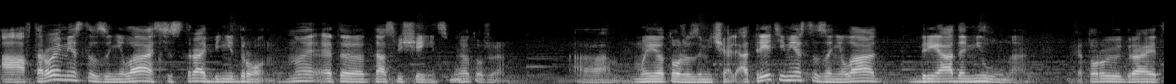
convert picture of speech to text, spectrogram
А второе место заняла сестра Бенидрон. Но это та священница, мы ее тоже, а, мы ее тоже замечали. А третье место заняла Дриада Милуна, которую играет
